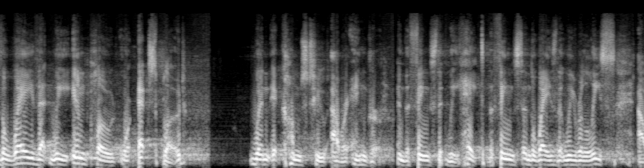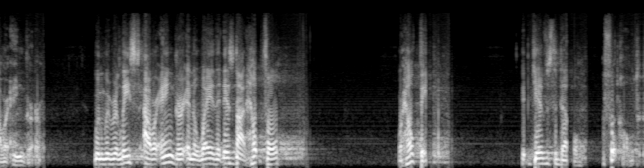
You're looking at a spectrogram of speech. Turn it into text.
The way that we implode or explode when it comes to our anger and the things that we hate, the things and the ways that we release our anger. when we release our anger in a way that is not helpful or healthy, it gives the devil a foothold.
